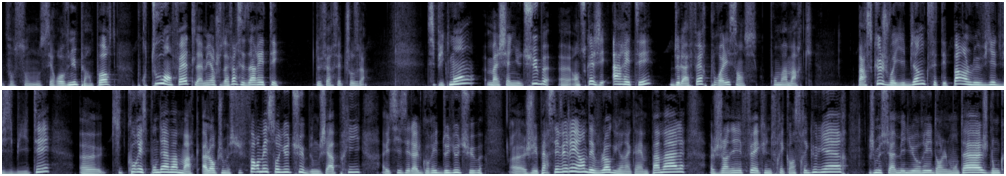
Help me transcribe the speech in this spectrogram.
pour ses revenus, peu importe. Pour tout, en fait, la meilleure chose à faire, c'est d'arrêter de faire cette chose-là. Typiquement, ma chaîne YouTube, euh, en tout cas, j'ai arrêté de la faire pour l'essence, pour ma marque. Parce que je voyais bien que c'était pas un levier de visibilité, euh, qui correspondait à ma marque. Alors que je me suis formée sur YouTube, donc j'ai appris à utiliser l'algorithme de YouTube. Euh, j'ai persévéré, hein, des vlogs, il y en a quand même pas mal. J'en ai fait avec une fréquence régulière. Je me suis améliorée dans le montage, donc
